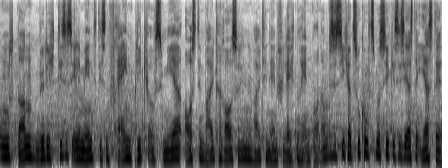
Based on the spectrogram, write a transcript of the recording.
und dann würde ich dieses Element, diesen freien Blick aufs Meer aus dem Wald heraus oder in den Wald hinein vielleicht noch einbauen. Aber das ist sicher Zukunftsmusik. Es ist erst der erste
